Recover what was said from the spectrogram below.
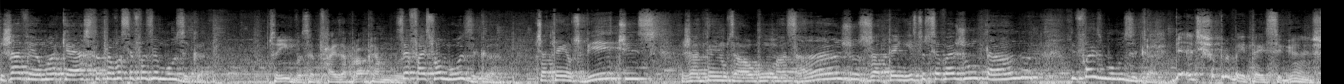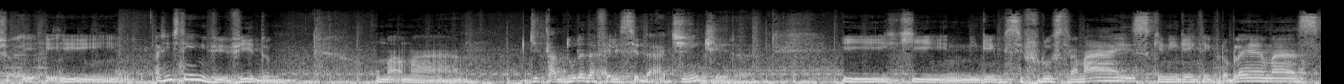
já vem uma orquestra para você fazer música. Sim, você faz a própria música. Você faz sua música. Já tem os beats, já tem os, alguns arranjos, já tem isso, você vai juntando e faz música. De- Deixa eu aproveitar esse gancho. E, e- e a gente tem vivido uma, uma ditadura da felicidade. Mentira. E que ninguém se frustra mais, que ninguém tem problemas,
